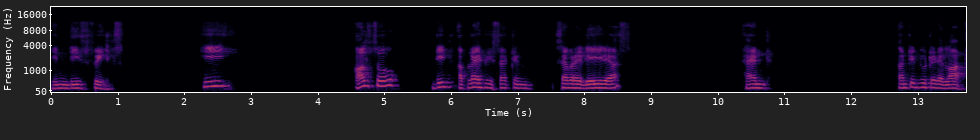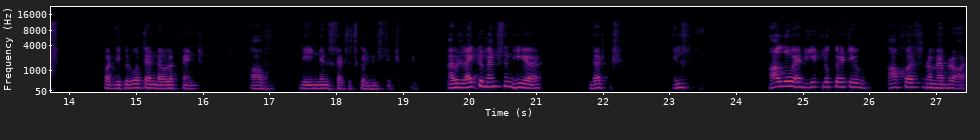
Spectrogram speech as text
in these fields. He also did applied research in several areas and contributed a lot for the growth and development of the Indian Statistical Institute. I would like to mention here that although had lucrative offers from abroad,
